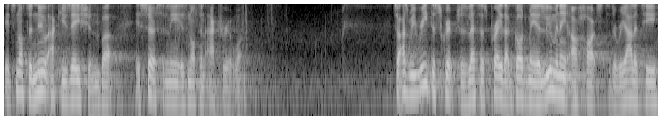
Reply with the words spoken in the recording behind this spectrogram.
It's not a new accusation, but it certainly is not an accurate one. So, as we read the scriptures, let us pray that God may illuminate our hearts to the reality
